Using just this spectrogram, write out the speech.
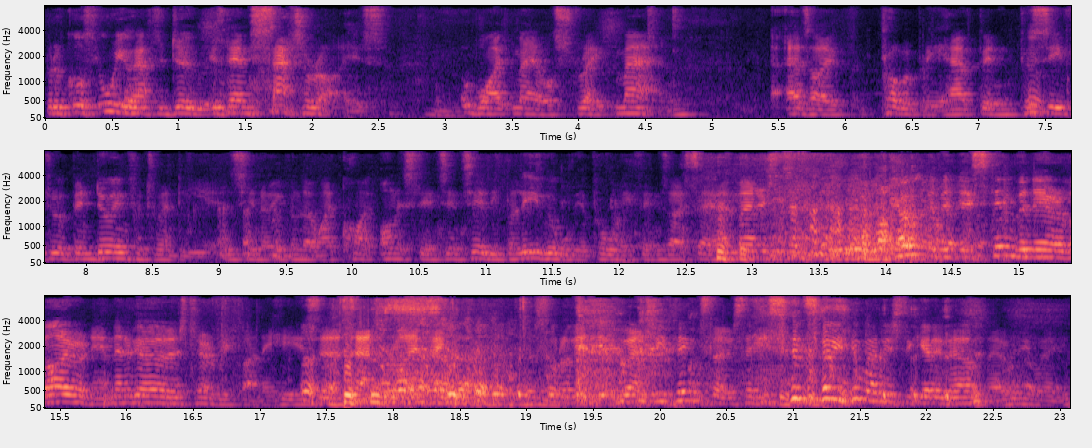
but of course, all you have to do is then satirise a white male straight man. As I probably have been perceived to have been doing for 20 years, you know, even though I quite honestly and sincerely believe all the appalling things I say, I managed to coat them in this thin veneer of irony, and then I go, oh, it's terribly funny. He's uh, satirising the sort of idiot who actually thinks those things. and so you manage to get it out there anyway.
